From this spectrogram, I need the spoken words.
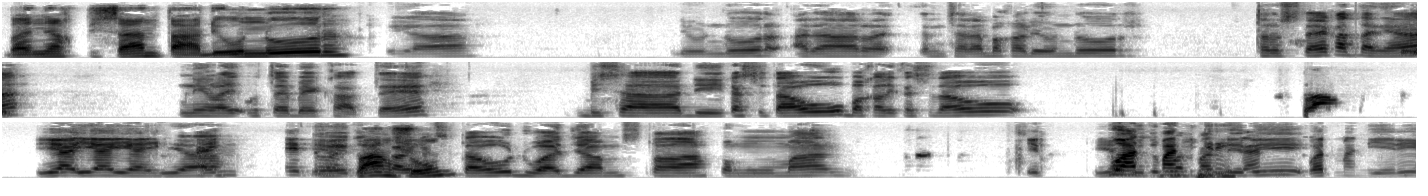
banyak pisan, tak diundur. Iya. Diundur, ada re- rencana bakal diundur. Terus teh katanya nilai UTBK teh bisa dikasih tahu, bakal dikasih tahu. iya iya iya Iya. Itu Ya, itu Langsung? bakal dikasih tahu dua jam setelah pengumuman. Iya, buat itu mandiri, kan? buat mandiri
